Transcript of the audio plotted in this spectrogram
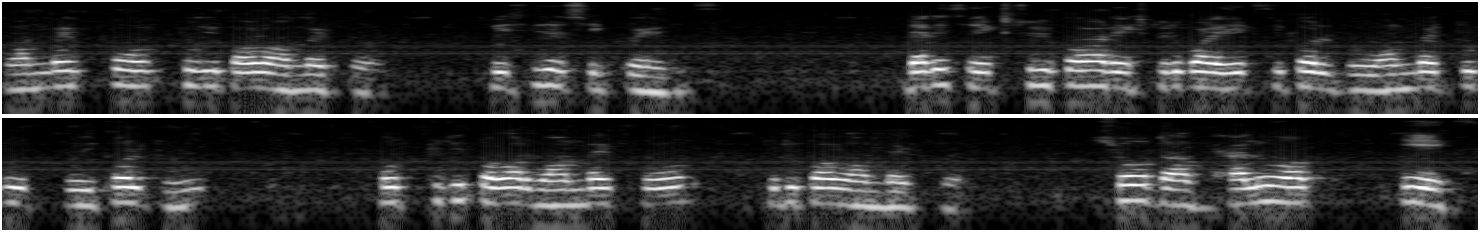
1 by 4 to the power 1 by 4 this is a sequence that is x to the power x to the power x equal to 1 by 2 to, 2 equal to 4 to the power 1 by 4 to the power 1 by 4 so the value of x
